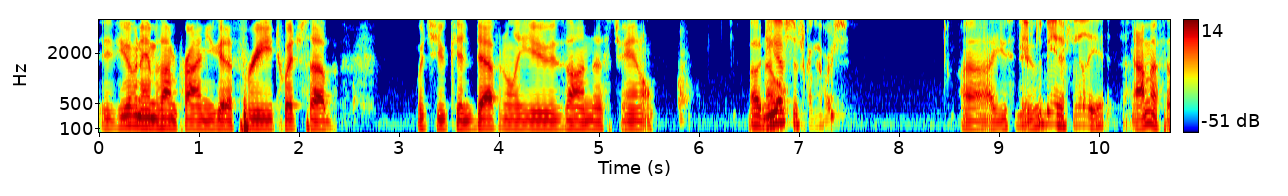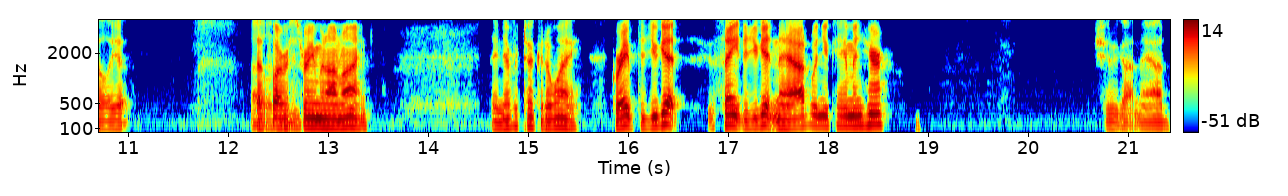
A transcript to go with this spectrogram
If you have an Amazon Prime, you get a free Twitch sub, which you can definitely use on this channel. Oh, do No. you have subscribers? Uh, I used to. You have to be an affiliate. I'm an affiliate. That's Oh, why we're streaming on mine. They never took it away. Grape, did you get Saint? Did you get an ad when you came in here? Should have gotten an ad.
